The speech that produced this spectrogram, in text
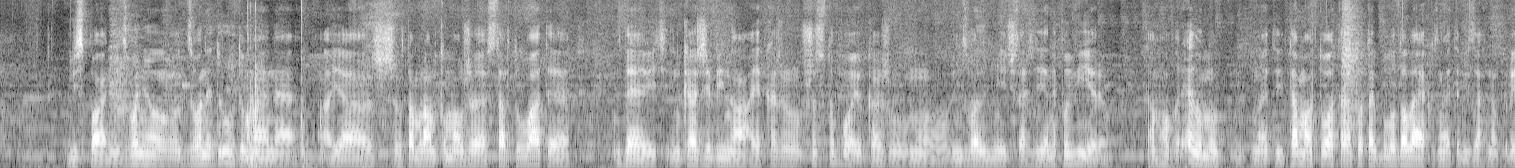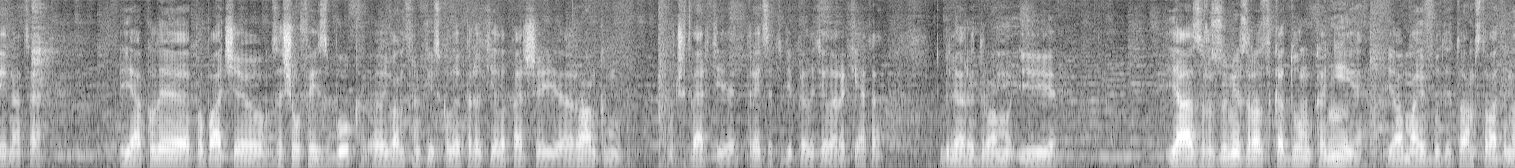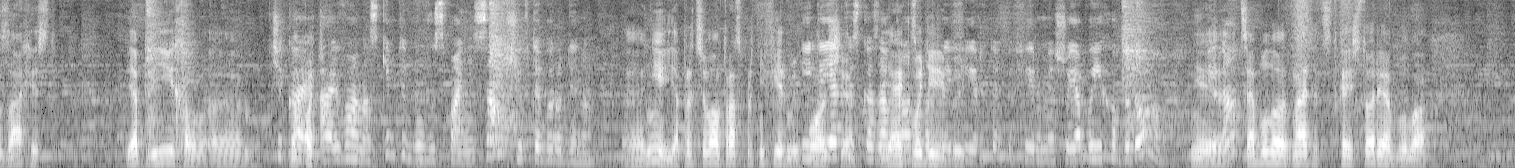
в Іспанії. Дзвоню, дзвонить друг до мене, а я ж там ранком мав вже стартувати в 9. Він каже, війна. А я кажу, що з тобою? Кажу, ну, він дзвонить мені читати. Я не повірив. Там говорили, ну, знаєте, там АТО, та АТО так було далеко, знаєте, Мізахна Україна, це. І я коли побачив, зайшов у Фейсбук, Іван Івано-Франківськ, коли прилетіла перший ранком у 4.30, тоді прилетіла ракета біля аеродрому. І я зрозумів, зразу така думка, ні, я маю бути там, ставати на захист. Я приїхав. е, Чекай, на поч- а Івана, з ким ти був в Іспанії? Сам чи в тебе родина? Е, ні, я працював в транспортній фірмі в І ти як ти сказав я як водій. транспортній був. фір- фірмі, що я поїхав додому? Ні, Війна? це було, знаєте, це така історія була.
